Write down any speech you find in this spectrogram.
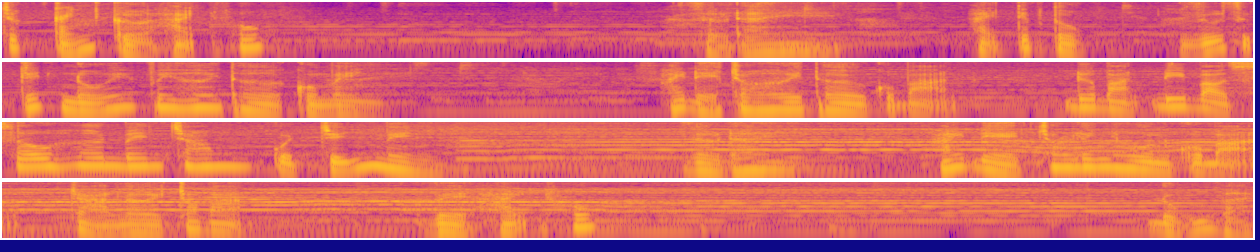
trước cánh cửa hạnh phúc. Giờ đây, hãy tiếp tục giữ sự kết nối với hơi thở của mình. Hãy để cho hơi thở của bạn đưa bạn đi vào sâu hơn bên trong của chính mình. Giờ đây hãy để cho linh hồn của bạn trả lời cho bạn về hạnh phúc. Đúng vậy,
